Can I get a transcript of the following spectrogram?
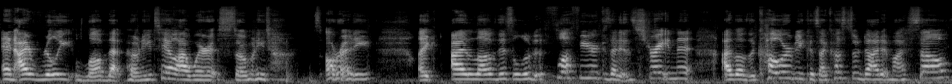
And I really love that ponytail. I wear it so many times already. Like, I love this a little bit fluffier because I didn't straighten it. I love the color because I custom dyed it myself.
